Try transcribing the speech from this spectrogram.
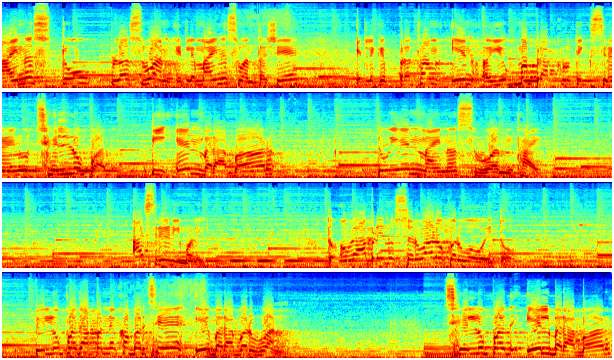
માઇનસ ટુ પ્લસ વન એટલે માઇનસ વન થશે. એટલે કે પ્રથમ એન અયુગ્મ પ્રાકૃતિક શ્રેણીનું છેલ્લું પદ ટી એન બરાબર ટુ એન માઇનસ વન થાય. આ શ્રેણી મળી. તો હવે આપણે એનો સરવાળો કરવો હોય તો. પેલું પદ આપણને ખબર છે એ બરાબર વન. છેલ્લું પદ એલ બરાબર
